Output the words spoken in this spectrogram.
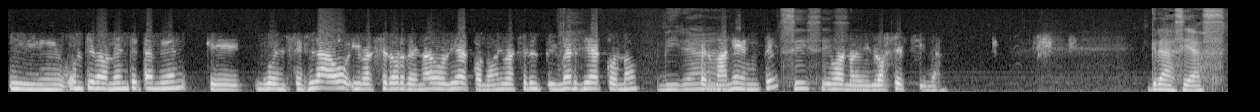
Y últimamente también que Wenceslao iba a ser ordenado diácono, iba a ser el primer diácono permanente. Sí, sí, y bueno, y lo asesinan. Gracias,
